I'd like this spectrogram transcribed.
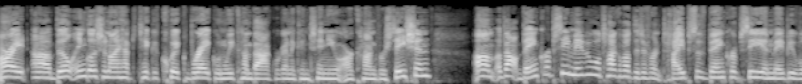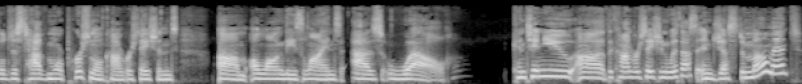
All right, uh, Bill English and I have to take a quick break. When we come back, we're going to continue our conversation um, about bankruptcy. Maybe we'll talk about the different types of bankruptcy, and maybe we'll just have more personal conversations um, along these lines as well. Continue uh, the conversation with us in just a moment.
